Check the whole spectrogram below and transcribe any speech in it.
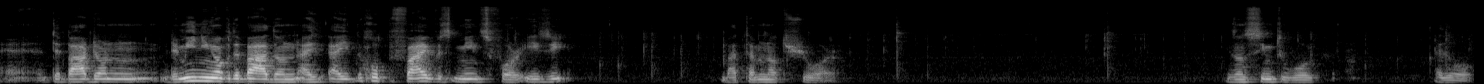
uh, the button, the meaning of the button. I, I hope five means for easy, but I'm not sure. It doesn't seem to work at all.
